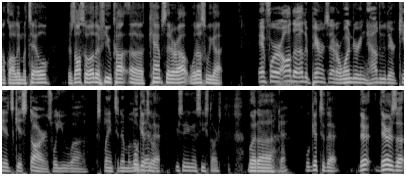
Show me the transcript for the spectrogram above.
Uncle Ale Mateo. There's also other few co- uh, camps that are out. What else we got? And for all the other parents that are wondering how do their kids get stars, will you uh, explain to them a little bit. We'll get to or- that. You see, you're going to see stars, but uh, Okay. We'll get to that. There, there's a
